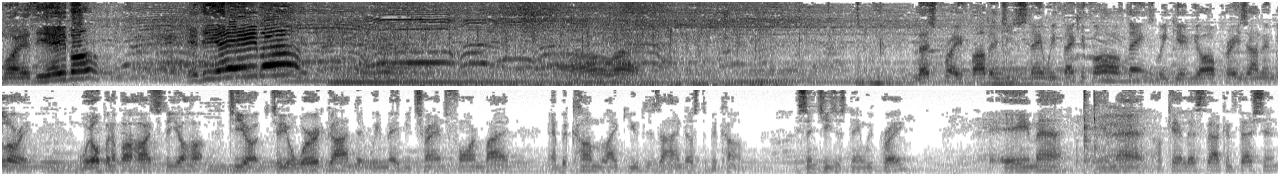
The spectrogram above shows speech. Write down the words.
Come on, is he able? Is he able? All right. Let's pray. Father, in Jesus' name, we thank you for all things. We give you all praise, honor, and glory. We open up our hearts to your heart, to your to your word, God, that we may be transformed by it and become like you designed us to become. It's in Jesus' name we pray. Amen. Amen. Okay, let's start confession.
